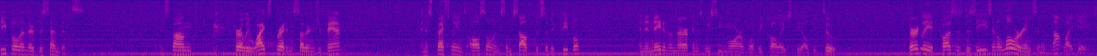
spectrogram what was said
people and their descendants. It's found fairly widespread in southern Japan, and especially in, also in some South Pacific people. And in Native Americans, we see more of what we call HTLV2. Thirdly, it causes disease in a lower incident, not like AIDS.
